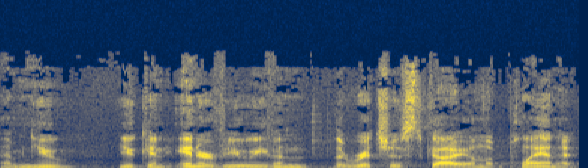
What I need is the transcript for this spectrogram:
I mean, you, you can interview even the richest guy on the planet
